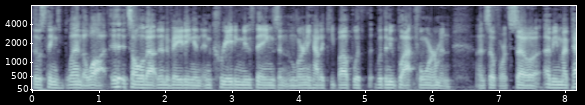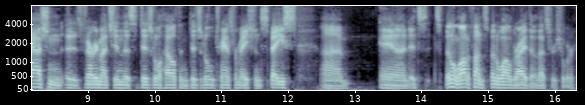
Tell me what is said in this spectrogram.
those things blend a lot. It's all about innovating and, and creating new things and, and, learning how to keep up with with a new platform and and so forth. So, I mean, my passion is very much in this digital health and digital transformation space, um, and it's it's been a lot of fun. It's been a wild ride, though, that's for sure.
